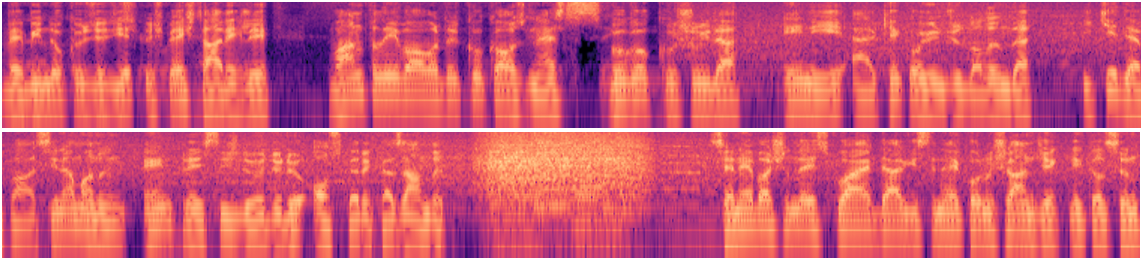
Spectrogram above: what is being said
ve 1975 tarihli One Flew Over the Cuckoo's Nest, Guguk Kuşu'yla en iyi erkek oyuncu dalında iki defa sinemanın en prestijli ödülü Oscar'ı kazandı. Sene başında Esquire dergisine konuşan Jack Nicholson,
